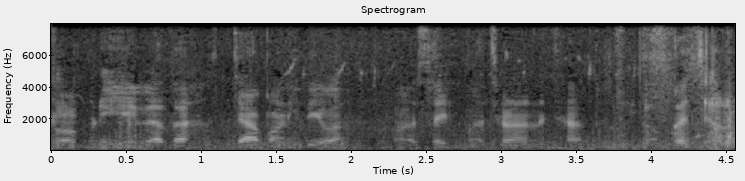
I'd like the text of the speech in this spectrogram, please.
તો આપણે એવા હતા, ચા પાણી દેવા. આ સાઈડ પાછળ અને ચા કામકાજ ચાલુ.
